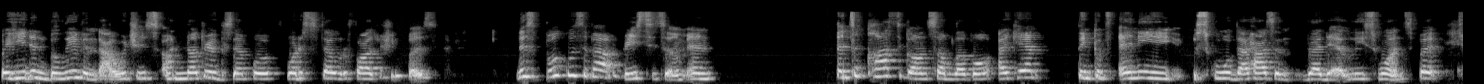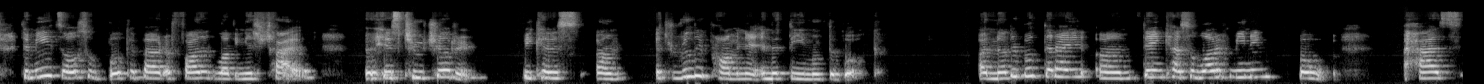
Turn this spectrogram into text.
but he didn't believe in that, which is another example of what a stellar father he was. This book was about racism, and it's a classic on some level. I can't think of any school that hasn't read it at least once, but to me, it's also a book about a father loving his child, his two children, because um, it's really prominent in the theme of the book. Another book that I um, think has a lot of meaning, but has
